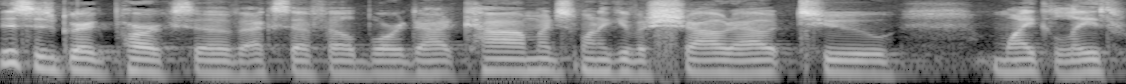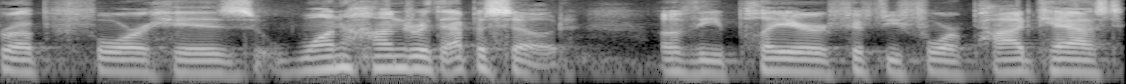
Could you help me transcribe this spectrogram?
This is Greg Parks of XFLboard.com. I just want to give a shout out to Mike Lathrop for his 100th episode of the Player 54 podcast.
